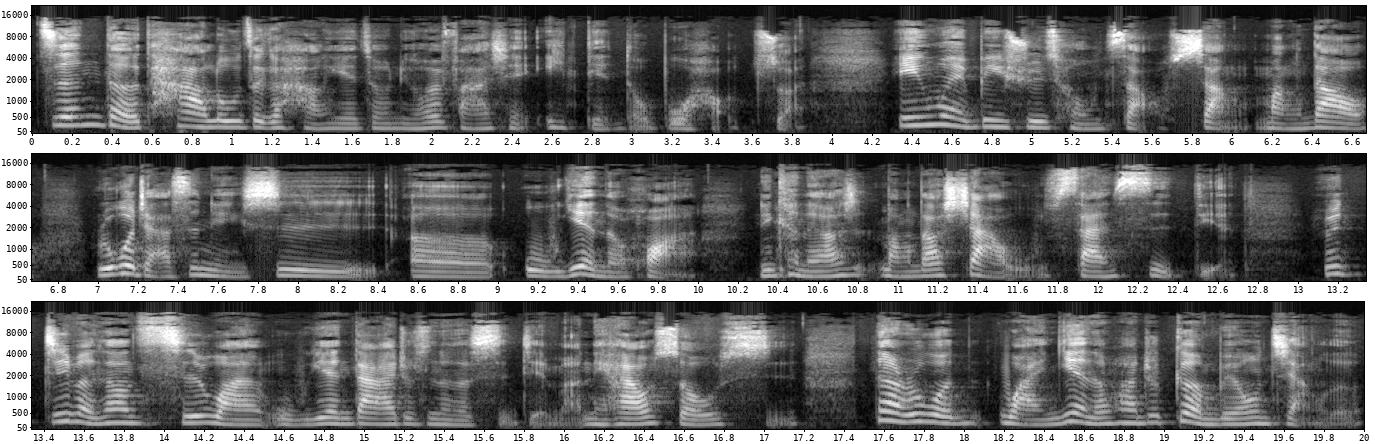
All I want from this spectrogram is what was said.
真的踏入这个行业之后，你会发现一点都不好赚，因为必须从早上忙到，如果假设你是呃午宴的话，你可能要是忙到下午三四点，因为基本上吃完午宴大概就是那个时间嘛，你还要收拾。那如果晚宴的话，就更不用讲了，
